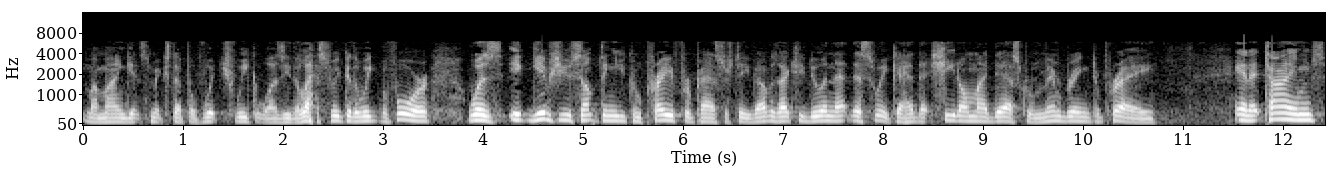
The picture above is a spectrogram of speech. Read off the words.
my mind gets mixed up of which week it was, either last week or the week before, was it gives you something you can pray for Pastor Steve. I was actually doing that this week. I had that sheet on my desk, remembering to pray. And at times,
